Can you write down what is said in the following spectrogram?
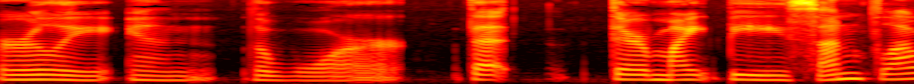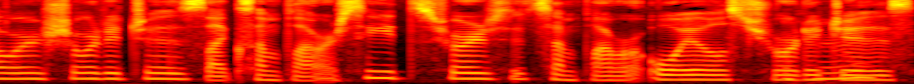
early in the war that there might be sunflower shortages, like sunflower seeds shortages, sunflower oil shortages.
